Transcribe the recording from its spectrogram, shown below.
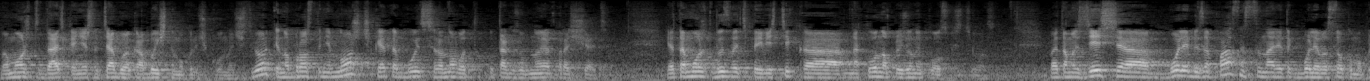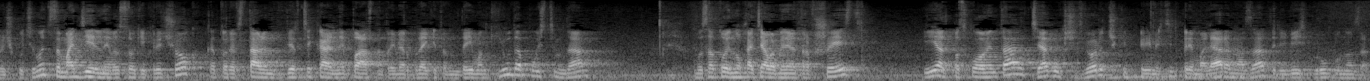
вы можете дать, конечно, тягу к обычному крючку на четверке, но просто немножечко это будет все равно вот, вот так зубной отвращать это может вызвать, привести к э, наклону окруженной плоскости у вас. Поэтому здесь э, более безопасный сценарий, это к более высокому крючку тянуть. Самодельный высокий крючок, который вставлен в вертикальный паз, например, брекетом Damon Q, допустим, да, высотой, ну, хотя бы миллиметров 6, и от подского винта тягу к четверочке переместить премоляра назад или весь группу назад.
